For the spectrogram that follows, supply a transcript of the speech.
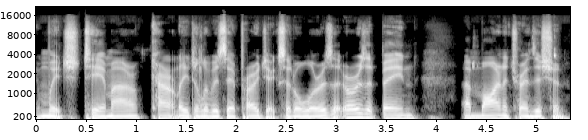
in which TMR currently delivers their projects at all, or is it, or has it been a minor transition?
